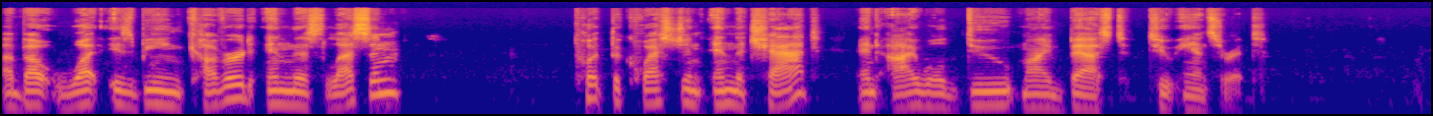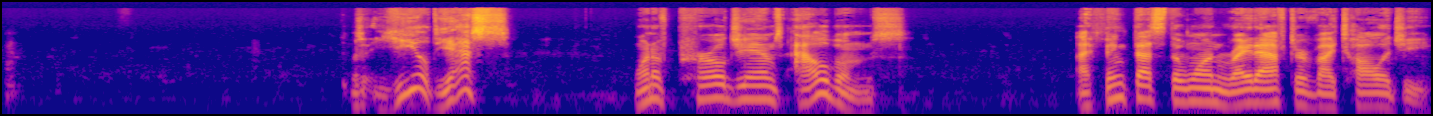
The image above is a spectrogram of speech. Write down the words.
about what is being covered in this lesson, put the question in the chat and I will do my best to answer it. Was it Yield? Yes. One of Pearl Jam's albums. I think that's the one right after Vitology.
